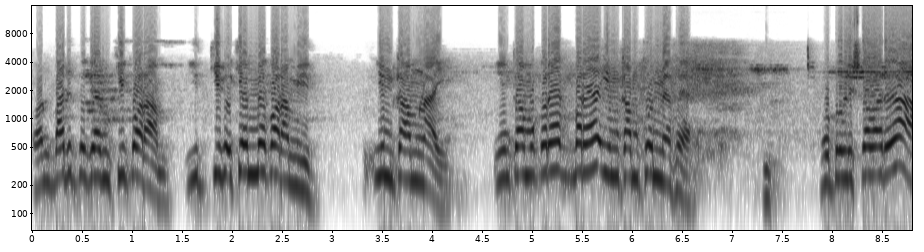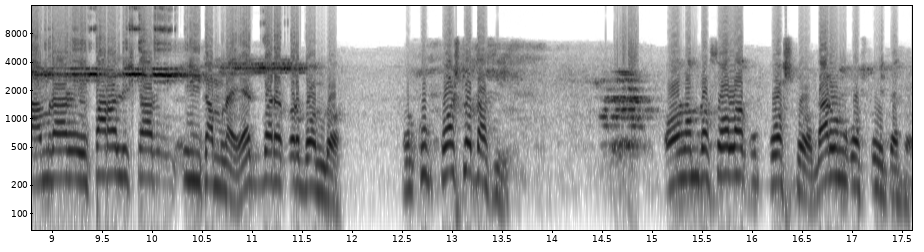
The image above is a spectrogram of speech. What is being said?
এখন বাড়ি থেকে আমি কি করাম? ঈদ কি কেমনে করাম ঈদ? ইনকাম নাই। ইনকাম করে একবারে ইনকাম কমেছে মোটর লিস্টা বাইরে, আমরা পাড়া লিস্টার ইনকাম নাই, একবারে করে বন্ধ। খুব কষ্ট আছি। আমরা চলা খুব কষ্ট, দারুণ কষ্ট হইতেছে।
